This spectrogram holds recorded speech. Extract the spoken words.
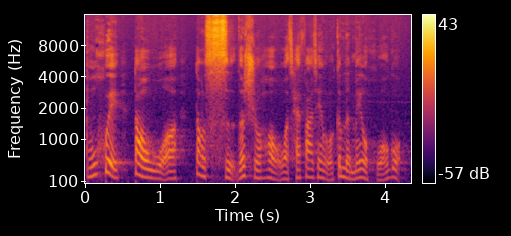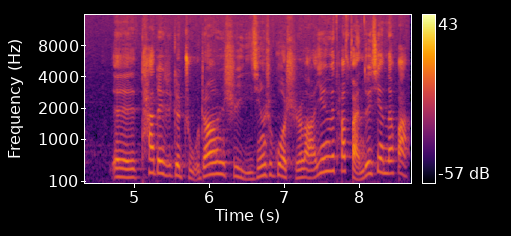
不会到我到死的时候，我才发现我根本没有活过。呃，他的这个主张是已经是过时了，因为他反对现代化，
